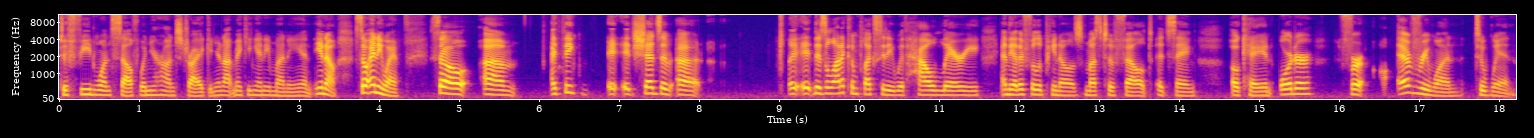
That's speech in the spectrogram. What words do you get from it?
to feed oneself when you're on strike and you're not making any money and you know so anyway so um i think it, it sheds a, a it, it- there's a lot of complexity with how larry and the other filipinos must have felt at saying okay in order for everyone to win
